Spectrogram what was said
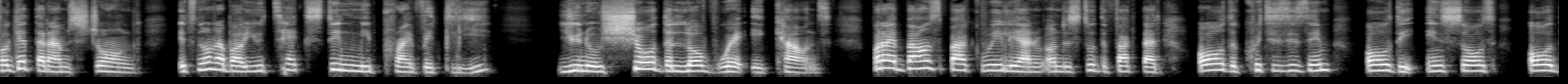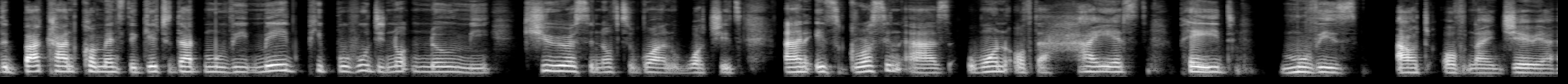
forget that I'm strong. It's not about you texting me privately. You know, show the love where it counts. But I bounced back really and understood the fact that all the criticism, all the insults, all the backhand comments they gave to that movie made people who did not know me curious enough to go and watch it. And it's grossing as one of the highest paid movies out of Nigeria.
